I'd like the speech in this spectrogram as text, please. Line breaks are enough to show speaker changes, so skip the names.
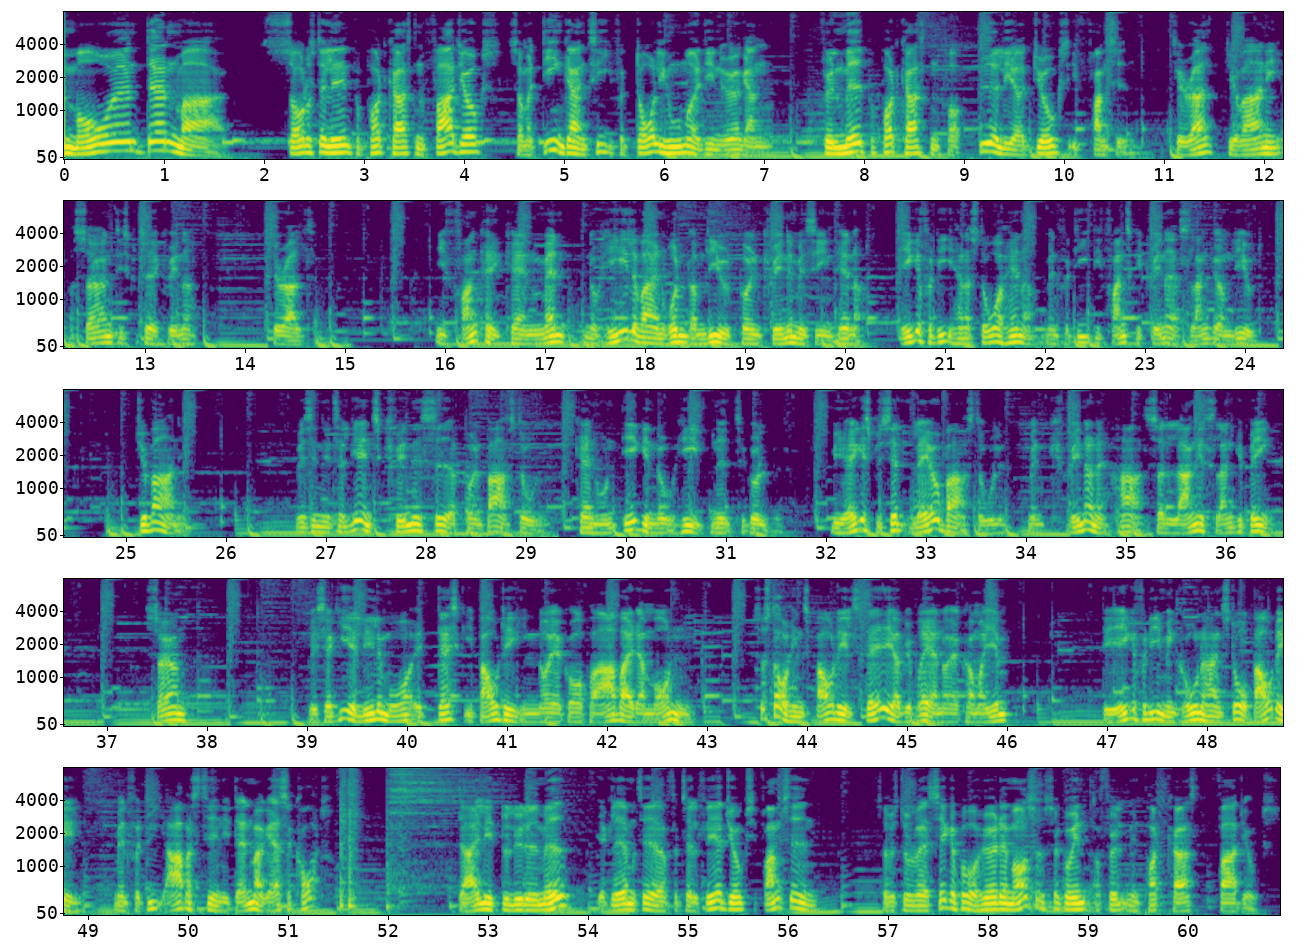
Godmorgen Danmark. Så er du stillet ind på podcasten Far Jokes, som er din garanti for dårlig humor i dine øregange. Følg med på podcasten for yderligere jokes i fremtiden. Gerald, Giovanni og Søren diskuterer kvinder. Gerald. I Frankrig kan en mand nå hele vejen rundt om livet på en kvinde med sine hænder. Ikke fordi han har store hænder, men fordi de franske kvinder er slanke om livet. Giovanni. Hvis en italiensk kvinde sidder på en barstol, kan hun ikke nå helt ned til gulvet. Vi har ikke specielt lave barstole, men kvinderne har så lange slanke ben. Søren. Hvis jeg giver lille mor et dask i bagdelen, når jeg går på arbejde om morgenen, så står hendes bagdel stadig og vibrerer, når jeg kommer hjem. Det er ikke fordi min kone har en stor bagdel, men fordi arbejdstiden i Danmark er så kort. Dejligt, du lyttede med. Jeg glæder mig til at fortælle flere jokes i fremtiden. Så hvis du vil være sikker på at høre dem også, så gå ind og følg min podcast Far Jokes.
